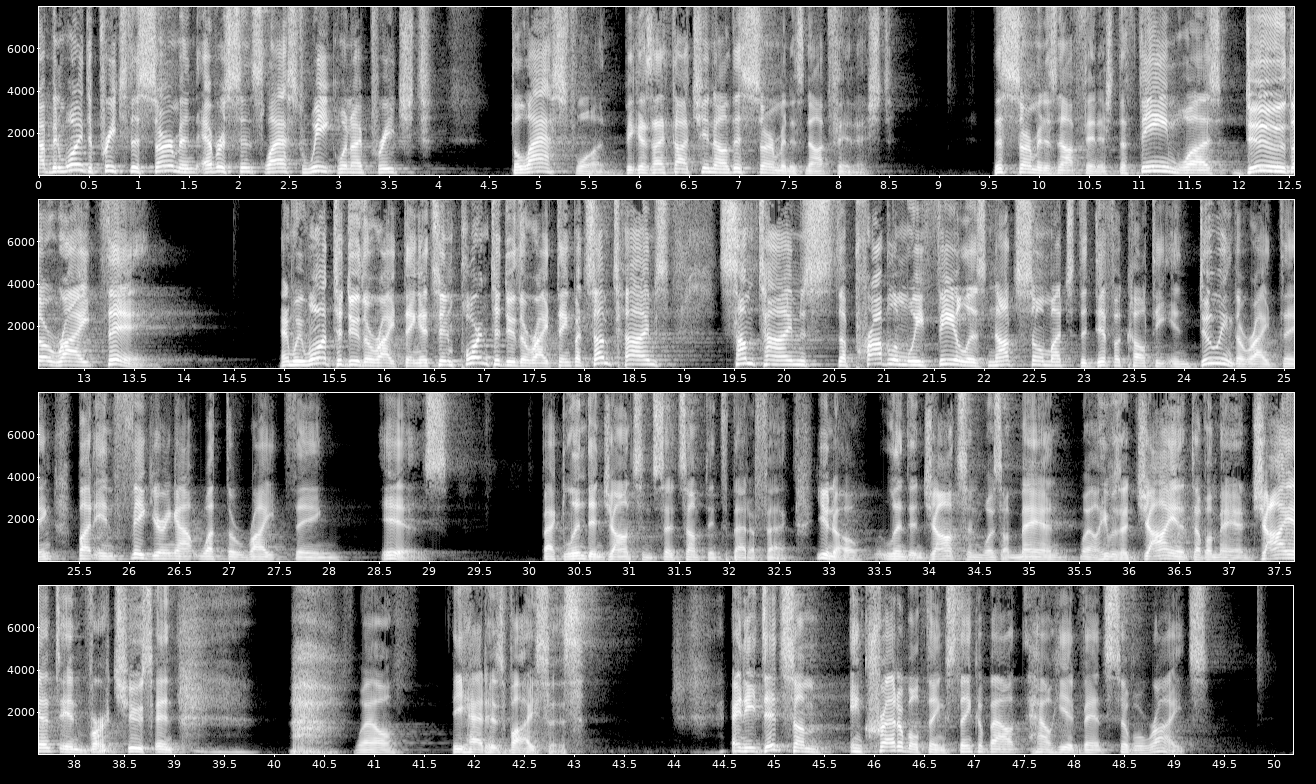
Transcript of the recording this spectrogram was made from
I've been wanting to preach this sermon ever since last week when I preached the last one because I thought, you know, this sermon is not finished. This sermon is not finished. The theme was do the right thing. And we want to do the right thing. It's important to do the right thing, but sometimes, sometimes the problem we feel is not so much the difficulty in doing the right thing, but in figuring out what the right thing is. In fact, Lyndon Johnson said something to that effect. You know, Lyndon Johnson was a man, well, he was a giant of a man, giant in virtues, and, well, he had his vices. And he did some incredible things. Think about how he advanced civil rights.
